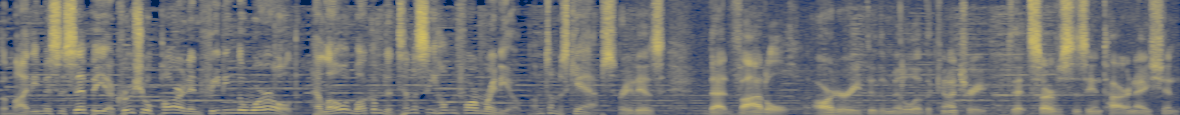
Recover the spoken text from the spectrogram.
The mighty Mississippi, a crucial part in feeding the world. Hello and welcome to Tennessee Home and Farm Radio. I'm Thomas Capps. It is that vital artery through the middle of the country that services the entire nation.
